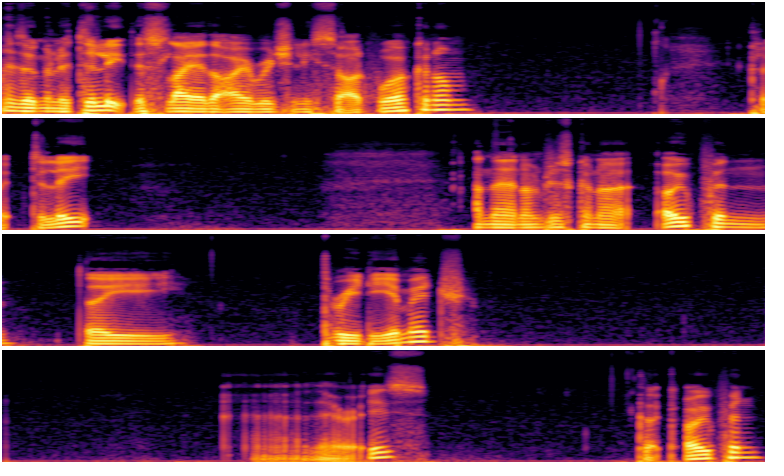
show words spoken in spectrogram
is I'm going to delete this layer that I originally started working on. Click delete. And then I'm just going to open the 3D image. Uh, there it is. Click open.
